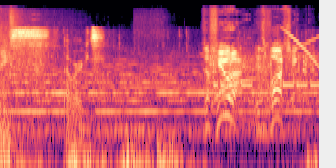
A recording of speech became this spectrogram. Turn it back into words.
Nice, that worked. The Führer is watching.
